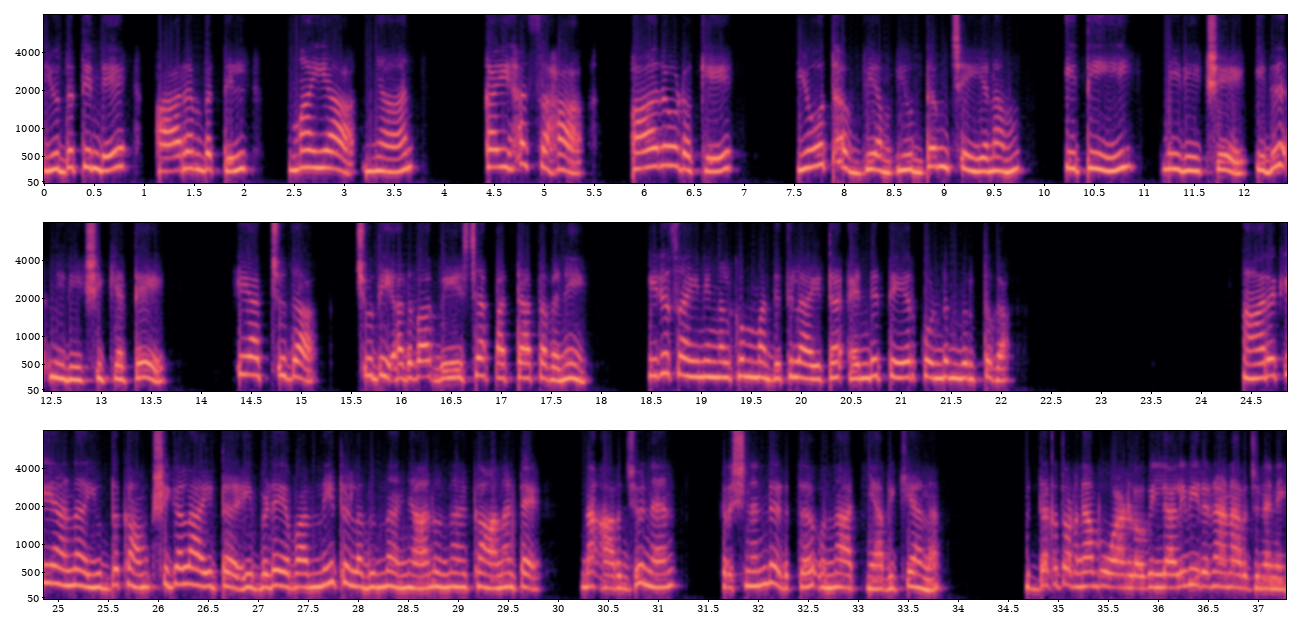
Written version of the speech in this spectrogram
യുദ്ധത്തിന്റെ ആരംഭത്തിൽ മയ ഞാൻ കൈഹസഹ ആരോടൊക്കെ യോധവ്യം യുദ്ധം ചെയ്യണം ഇതി നിരീക്ഷേ ഇത് നിരീക്ഷിക്കട്ടെ. ഹേ അച്യുത ചുതി അഥവാ വീഴ്ച പറ്റാത്തവനെ ഇരു സൈന്യങ്ങൾക്കും മധ്യത്തിലായിട്ട് എന്റെ തേർ കൊണ്ട് നിർത്തുക. ആരൊക്കെയാണ് യുദ്ധകാംക്ഷികളായിട്ട് ഇവിടെ വന്നിട്ടുള്ളതെന്ന് ഞാനൊന്ന് കാണട്ടെ. എന്ന അർജുനൻ കൃഷ്ണന്റെ അടുത്ത് ഒന്ന് ആജ്ഞാപിക്കുകയാണ്. യുദ്ധമൊക്കെ തുടങ്ങാൻ പോവാണല്ലോ. വില്ലാളി വീരനാണ് അർജുനനെ.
